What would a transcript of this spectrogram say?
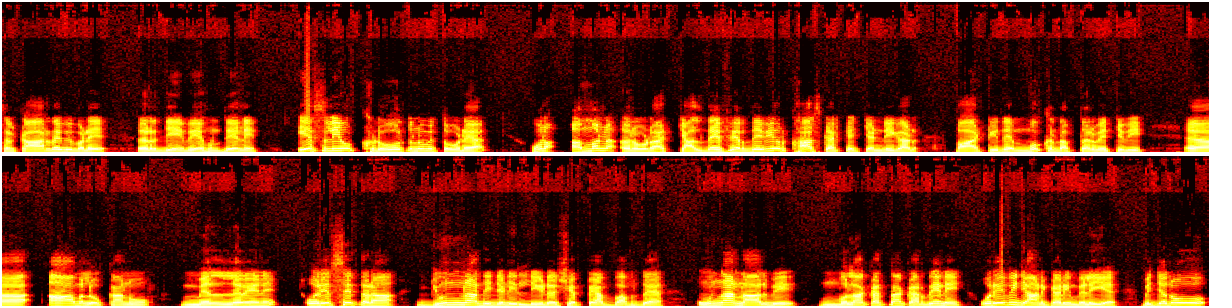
ਸਰਕਾਰ ਦੇ ਵੀ ਬੜੇ ਰੁਝੇਵੇਂ ਹੁੰਦੇ ਨੇ। ਇਸ ਲਈ ਉਹ ਖੜੋਤ ਨੂੰ ਵੀ ਤੋੜਿਆ। ਹੁਣ ਅਮਨ ਅਰੋੜਾ ਚੱਲਦੇ ਫਿਰਦੇ ਵੀ ਔਰ ਖਾਸ ਕਰਕੇ ਚੰਡੀਗੜ੍ਹ ਪਾਰਟੀ ਦੇ ਮੁੱਖ ਦਫ਼ਤਰ ਵਿੱਚ ਵੀ ਆਮ ਲੋਕਾਂ ਨੂੰ ਮਿਲ ਰਹੇ ਨੇ। ਔਰ ਇਸੇ ਤਰ੍ਹਾਂ ਯੂਨੀਅਨਾਂ ਦੀ ਜਿਹੜੀ ਲੀਡਰਸ਼ਿਪ ਆ, ਵਫਦ ਹੈ ਉਹਨਾਂ ਨਾਲ ਵੀ ਮੁਲਾਕਾਤਾਂ ਕਰਦੇ ਨੇ। ਔਰ ਇਹ ਵੀ ਜਾਣਕਾਰੀ ਮਿਲੀ ਹੈ ਵੀ ਜਦੋਂ ਉਹ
